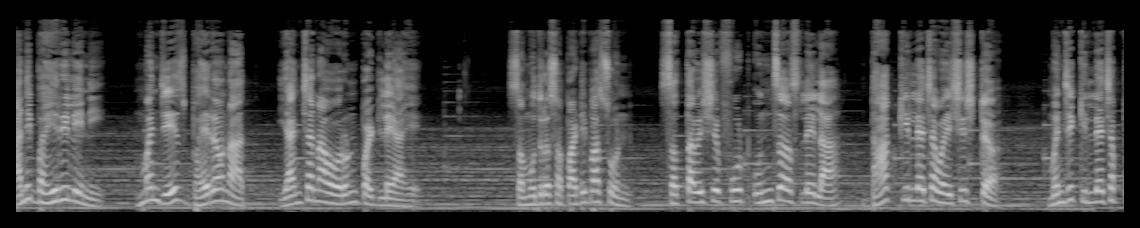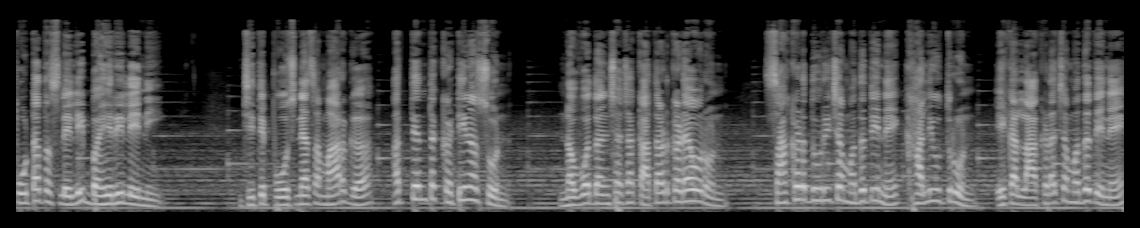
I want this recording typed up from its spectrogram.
आणि बहिरी लेणी म्हणजेच भैरवनाथ यांच्या नावावरून पडले आहे. समुद्र सपाटीपासून सत्तावीसशे फूट उंच असलेला ढाक किल्ल्याच्या वैशिष्ट्य म्हणजे किल्ल्याच्या पोटात असलेली बहिरी लेणी जिथे पोहोचण्याचा मार्ग अत्यंत कठीण असून नव्वद अंशाच्या कातडकड्यावरून साखळ दोरीच्या मदतीने खाली उतरून एका लाकडाच्या मदतीने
